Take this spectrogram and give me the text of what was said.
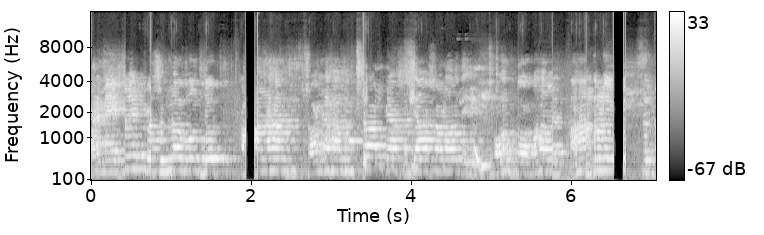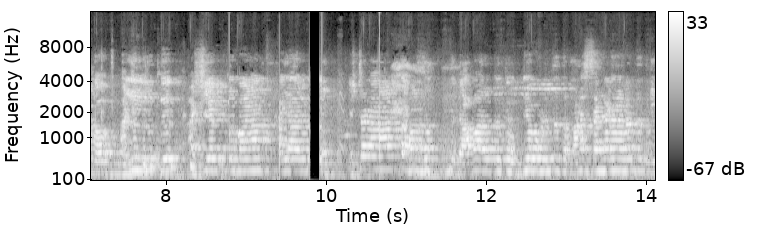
परमेश्वरे सुल्लभोन्तु कामनः स्वामिनः प्राप्य सत्यासोडावति ओं तो महा ಇಷ್ಟನಾಥ ಮನಸ್ಸು ವ್ಯಾಪಾರ ಇರ್ತದೆ ಉದ್ಯೋಗ ಇರ್ತದೆ ಮನಸ್ಸು ಸಂಘಟನೆ ಇರ್ತದೆ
